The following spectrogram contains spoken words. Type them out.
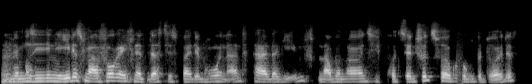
Und wenn man sich jedes Mal vorrechnet, dass das bei dem hohen Anteil der Geimpften aber 90 Prozent Schutzwirkung bedeutet,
